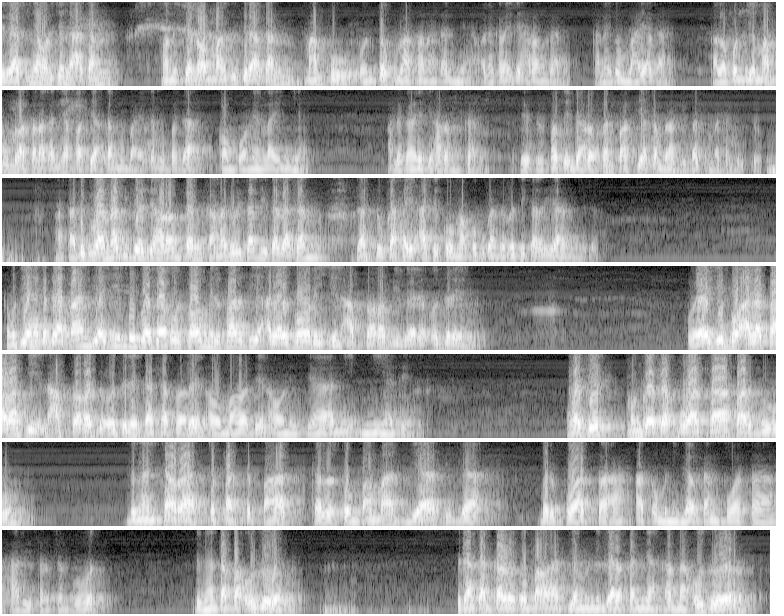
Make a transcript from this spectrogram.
Jadi artinya manusia nggak akan manusia normal itu tidak akan mampu untuk melaksanakannya. Oleh karena diharamkan. Karena itu membahayakan. Kalaupun dia mampu melaksanakannya pasti akan membahayakan kepada komponen lainnya. Oleh karena diharamkan. Jadi sesuatu yang diharamkan pasti akan berakibat semacam itu. Nah, tapi kepada Nabi tidak diharamkan karena kita dikatakan suka hayatikum, aku bukan seperti kalian. Gitu. Kemudian yang kedelapan, yajibu qada'u shaumil fardi 'alal fawri in aftara bi ghairi udrin. Wa 'ala tarafi in aftara bi udrin ka safarin aw maradin aw nisyani niyatin. Wajib menggodok puasa fardu dengan cara cepat-cepat kalau seumpama dia tidak berpuasa atau meninggalkan puasa hari tersebut dengan tanpa uzur. Sedangkan kalau seumpama dia meninggalkannya karena uzur,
